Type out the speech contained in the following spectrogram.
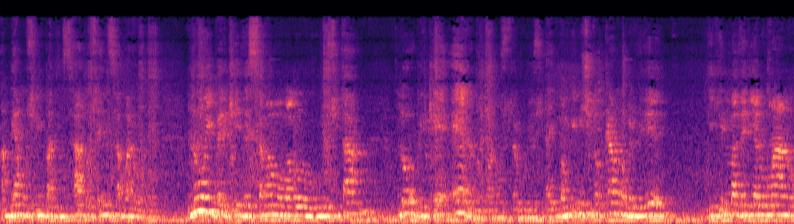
abbiamo simpatizzato senza parole. Noi perché destavamo la loro curiosità, loro perché erano la nostra curiosità, i bambini ci toccavano per vedere di che materiale umano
